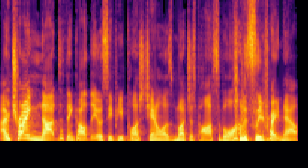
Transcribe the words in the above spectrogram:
I'm trying not to think about the OCP Plus channel as much as possible, honestly, right now.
